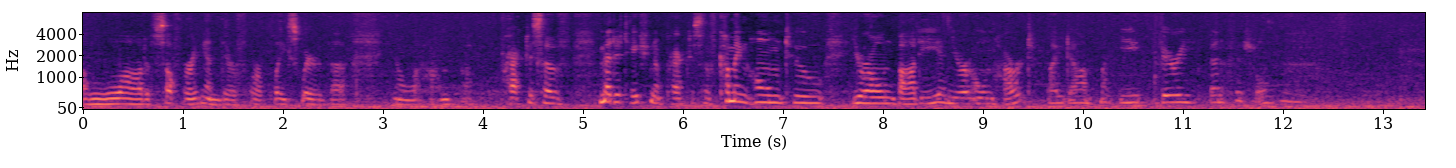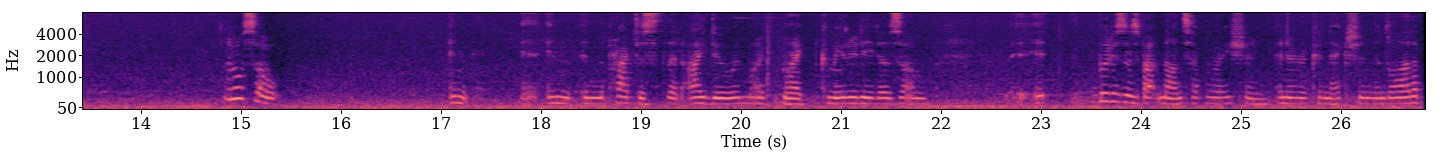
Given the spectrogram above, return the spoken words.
a lot of suffering, and therefore a place where the, you know, um, practice of meditation, a practice of coming home to your own body and your own heart might um, might be very beneficial. And also, in in in the practice that I do and my my community does, um, it, Buddhism is about non-separation and interconnection, and a lot of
